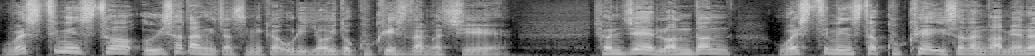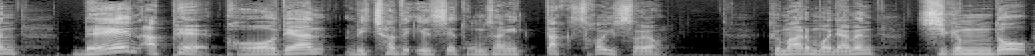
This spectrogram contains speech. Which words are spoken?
웨스트민스터 의사당 있지 않습니까? 우리 여의도 국회의사당 같이 현재 런던 웨스트민스터 국회의사당 가면은 맨 앞에 거대한 리차드 1세 동상이 딱 서 있어요. 그 말은 뭐냐면 지금도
